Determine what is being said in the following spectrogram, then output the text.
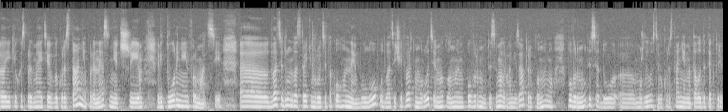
якихось предметів використання, перенесення чи відтворення інформації. У 22-23 році такого не було. У 24 році ми плануємо повернутися. Ми, організатори, плануємо повернутися до можливості використання металодетекторів.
